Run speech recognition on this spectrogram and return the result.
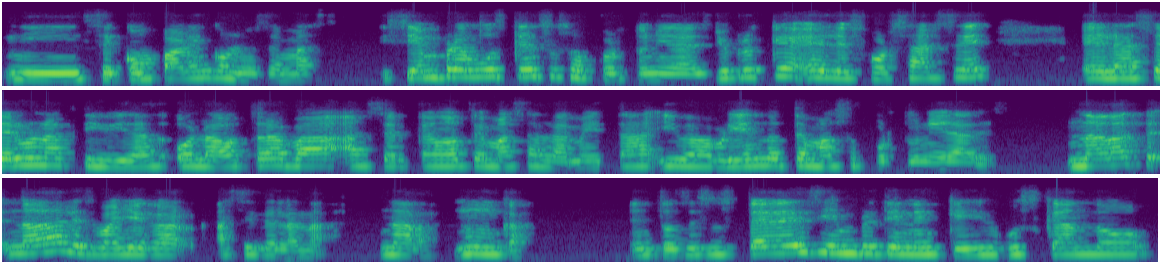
ni se comparen con los demás. Y siempre busquen sus oportunidades. Yo creo que el esforzarse el hacer una actividad o la otra va acercándote más a la meta y va abriéndote más oportunidades. Nada, nada les va a llegar así de la nada, nada, nunca. Entonces ustedes siempre tienen que ir buscando,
